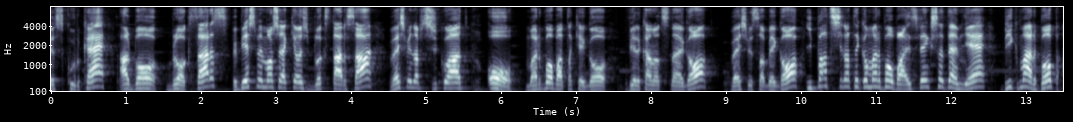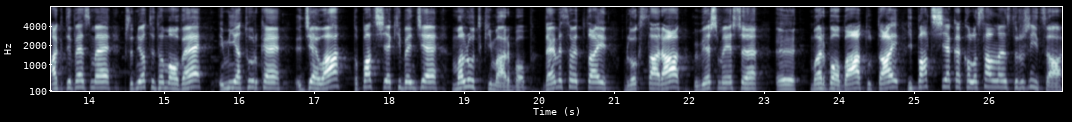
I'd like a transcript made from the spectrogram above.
yy, skórkę, albo Blockstars. Wybierzmy może jakiegoś Blockstarsa. Weźmy na przykład, o, Marboba takiego wielkanocnego. Weźmy sobie go i patrzcie na tego Marboba, jest większy ode mnie, Big Marbob, a gdy wezmę przedmioty domowe i miniaturkę dzieła, to patrzcie jaki będzie malutki Marbob. Dajemy sobie tutaj Blockstara, wybierzmy jeszcze y, Marboba tutaj i patrzcie jaka kolosalna jest różnica.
